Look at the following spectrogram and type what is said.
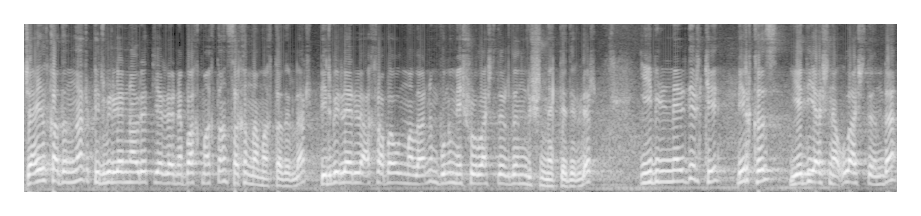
Cahil kadınlar birbirlerinin avret yerlerine bakmaktan sakınmamaktadırlar. Birbirleriyle akraba olmalarının bunu meşrulaştırdığını düşünmektedirler. İyi bilinmelidir ki bir kız 7 yaşına ulaştığında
